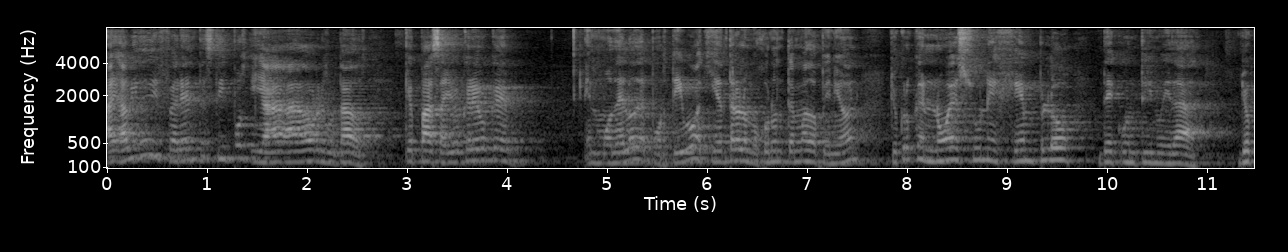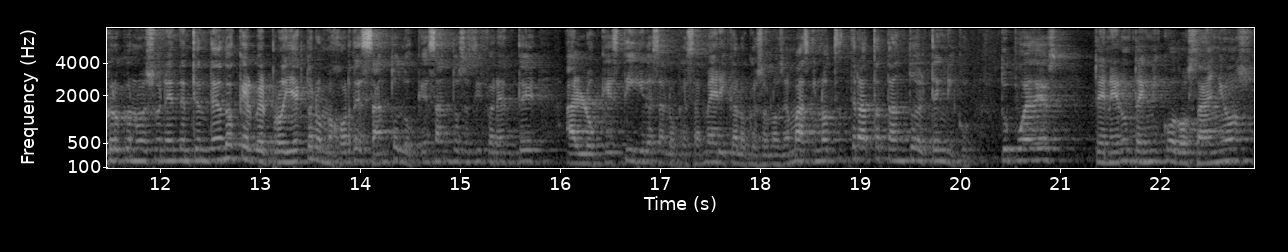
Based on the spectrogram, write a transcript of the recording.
ha habido diferentes tipos y ha, ha dado resultados. ¿Qué pasa? Yo creo que en modelo deportivo, aquí entra a lo mejor un tema de opinión, yo creo que no es un ejemplo de continuidad. Yo creo que no es un entendiendo que el, proyecto a lo mejor de Santos, lo que es Santos es diferente a lo que es Tigres, a lo que es América, a lo que son los demás. Y no te trata tanto del técnico. Tú puedes tener un técnico dos años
